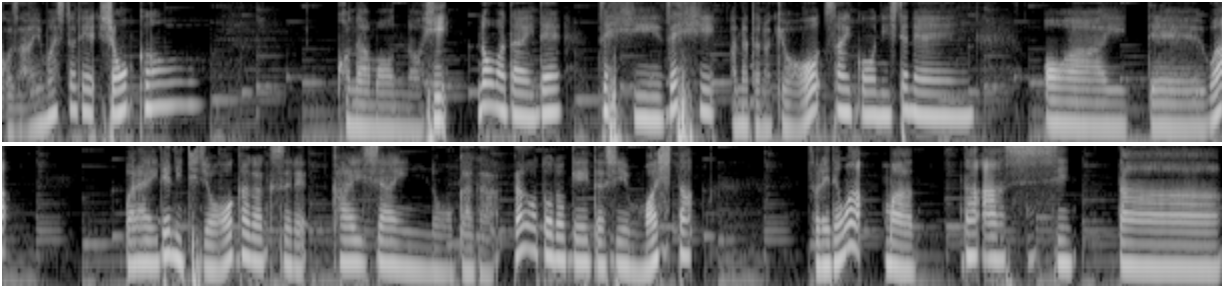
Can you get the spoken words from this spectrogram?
ございましたでしょうか？粉もんの日の話題で、ぜひぜひあなたの今日を最高にしてね。お相手は、笑いで日常を科学する会社員のガガがお届けいたしました。それでは、また明日。バ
